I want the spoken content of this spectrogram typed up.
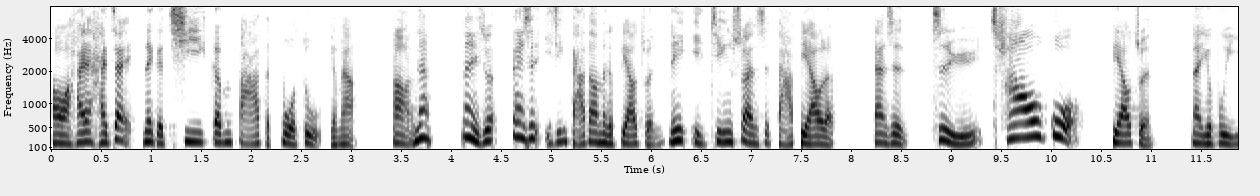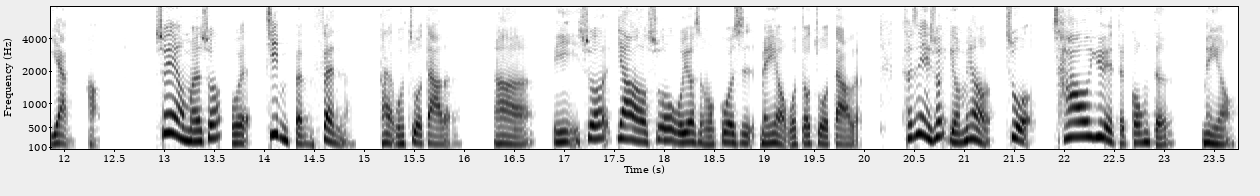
哦，还还在那个七跟八的过渡，有没有？好，那那你就，但是已经达到那个标准，你已经算是达标了。但是至于超过标准，那又不一样。好，所以我们说我尽本分了，哎，我做到了啊。你说要说我有什么过失？没有，我都做到了。可是你说有没有做超越的功德？没有，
